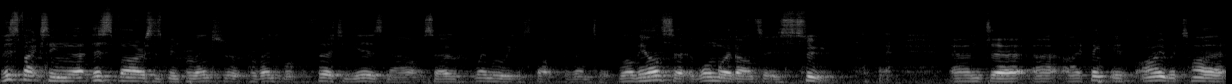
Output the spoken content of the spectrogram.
This vaccine, uh, this virus has been prevent preventable for 30 years now, so when will we start to prevent it? Well, the answer, one word answer is soon. And uh, uh, I think if I retire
